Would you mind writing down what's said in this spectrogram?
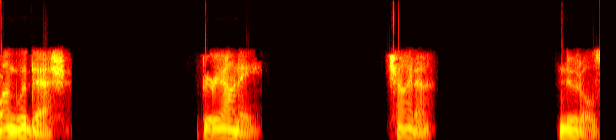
Bangladesh. Biryani. China. Noodles.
